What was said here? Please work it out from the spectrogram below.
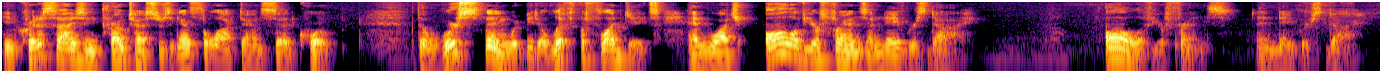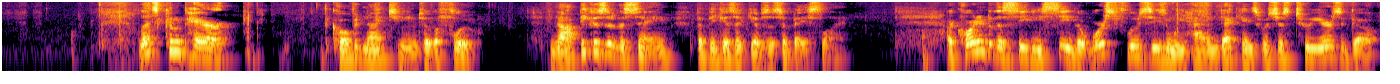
in criticizing protesters against the lockdown, said, quote, the worst thing would be to lift the floodgates and watch all of your friends and neighbors die. All of your friends and neighbors die. Let's compare COVID 19 to the flu, not because they're the same, but because it gives us a baseline. According to the CDC, the worst flu season we had in decades was just two years ago,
